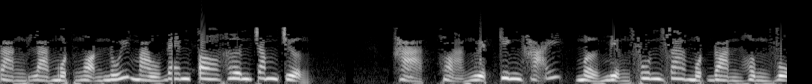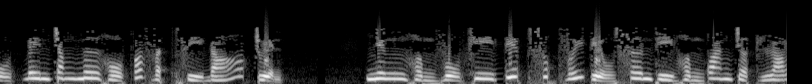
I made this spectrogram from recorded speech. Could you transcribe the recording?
ràng là một ngọn núi màu đen to hơn trăm trượng. Hả, hỏa nguyệt kinh hãi, mở miệng phun ra một đoàn hồng vụ bên trong mơ hồ có vật gì đó chuyện. Nhưng hồng vụ khi tiếp xúc với tiểu sơn thì hồng quang chợt lóe,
